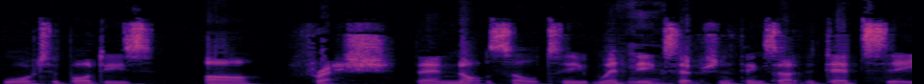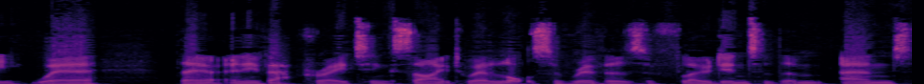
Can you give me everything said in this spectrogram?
water bodies are fresh. They're not salty, with the Yeah. exception of things like the Dead Sea, where they're an evaporating site where lots of rivers have flowed into them and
